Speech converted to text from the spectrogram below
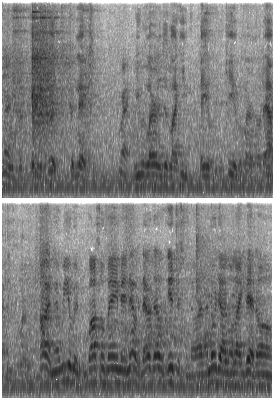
Right. was a it was a good connection. Right. We was learning just like he, they, the kids were learning, or the Right. athletes were learning. All right, man. We here with Vaso Bain, man. That was that, was- that was interesting, though. I, I know y'all gonna like that. Um,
